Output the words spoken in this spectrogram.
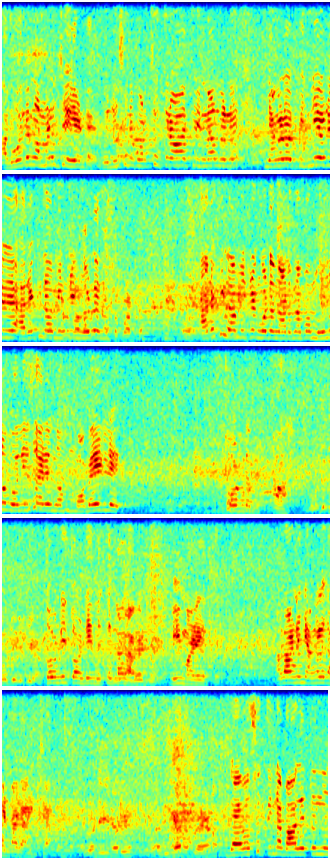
അതുപോലെ നമ്മൾ ചെയ്യണ്ടേ. പോലീസിന് കുറച്ച് ഉത്തരവാദിത്വം ഇല്ല എന്നുള്ളത് ഞങ്ങൾ പിന്നെ ഒരു അര കിലോമീറ്റർ ഇങ്ങോട്ട് അര കിലോമീറ്റർ ഇങ്ങോട്ട് നടന്നപ്പോൾ മൂന്ന് പോലീസുകാരൊന്നും മൊബൈലിൽ തോണ്ടും ആ. തോണ്ടി തോണ്ടി നിൽക്കുന്നതാണ് ഈ മഴയത്ത്. അതാണ് ഞങ്ങൾ കണ്ട കാഴ്ച ദേവസ്വത്തിന്റെ ഭാഗത്തുനിന്ന്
